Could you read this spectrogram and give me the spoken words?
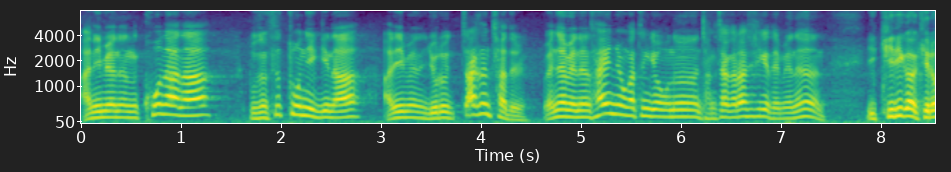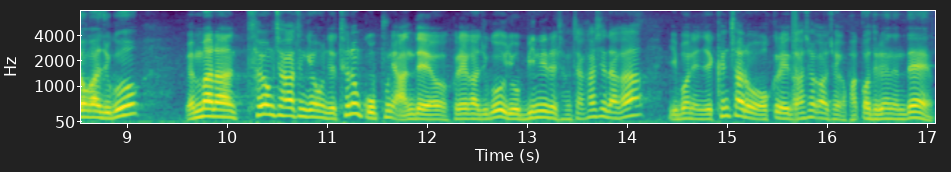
아니면은 코나나 무슨 스토닉이나 아니면 이런 작은 차들 왜냐면은 4인용 같은 경우는 장착을 하시게 되면은 이 길이가 길어가지고 웬만한 소형차 같은 경우는 이제 트렁크 오픈이 안 돼요. 그래가지고 요 미니를 장착하시다가 이번에 이제 큰 차로 업그레이드 하셔가지고 저희가 바꿔드렸는데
